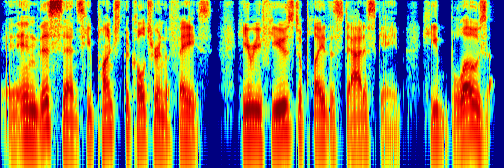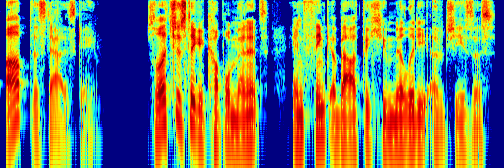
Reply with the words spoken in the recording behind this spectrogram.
In this sense, he punched the culture in the face. He refused to play the status game. He blows up the status game. So let's just take a couple minutes and think about the humility of Jesus.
